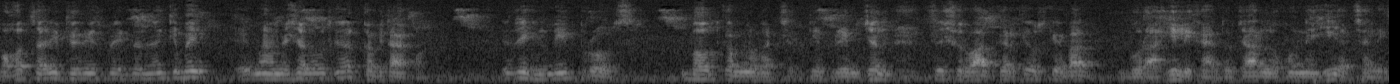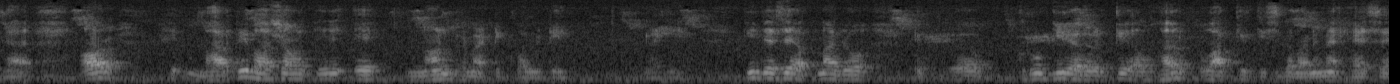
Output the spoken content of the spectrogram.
बहुत सारी थ्योरीज पे एकदम है कि भाई मैं हमेशा लोग कविताएँ पढ़ जैसे हिंदी प्रोज बहुत कम लोग अच्छे लगती है प्रेमचंद से शुरुआत करके उसके बाद बुरा ही लिखा है दो चार लोगों ने ही अच्छा लिखा है। और भारतीय भाषाओं की एक नॉन ड्रामेटिक क्वालिटी कि जैसे अपना जो क्रूडली अगर कि हर वाक्य किसी ज़माने में है से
